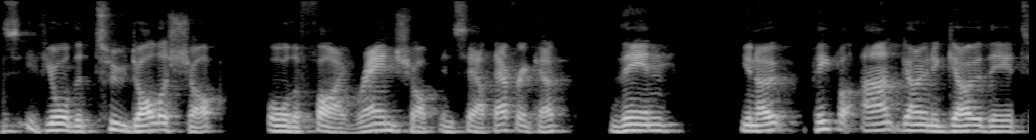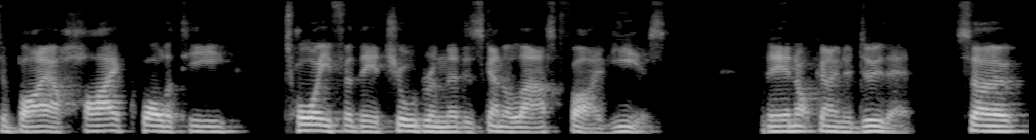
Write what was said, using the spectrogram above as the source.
if you're the $2 shop or the five Rand shop in South Africa, then you know people aren't going to go there to buy a high quality toy for their children that is going to last five years. They're not going to do that. So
